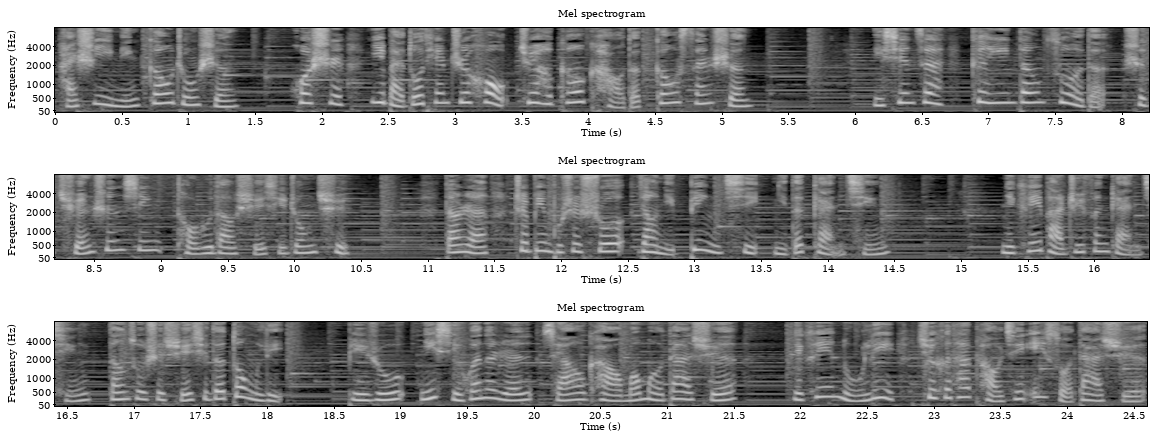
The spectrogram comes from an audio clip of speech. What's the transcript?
还是一名高中生，或是一百多天之后就要高考的高三生。你现在更应当做的是全身心投入到学习中去。当然，这并不是说要你摒弃你的感情，你可以把这份感情当做是学习的动力。比如你喜欢的人想要考某某大学。你可以努力去和他考进一所大学，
